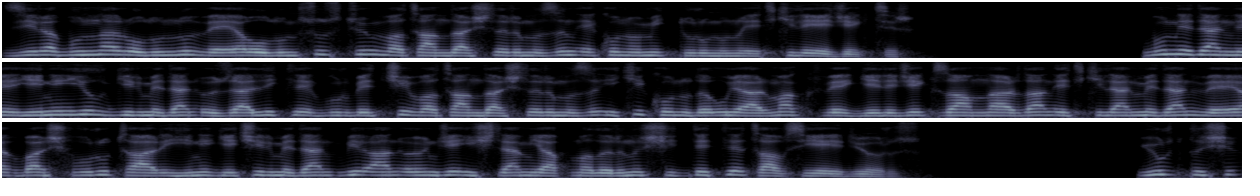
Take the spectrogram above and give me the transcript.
Zira bunlar olumlu veya olumsuz tüm vatandaşlarımızın ekonomik durumunu etkileyecektir. Bu nedenle yeni yıl girmeden özellikle gurbetçi vatandaşlarımızı iki konuda uyarmak ve gelecek zamlardan etkilenmeden veya başvuru tarihini geçirmeden bir an önce işlem yapmalarını şiddetle tavsiye ediyoruz. Yurt dışı,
